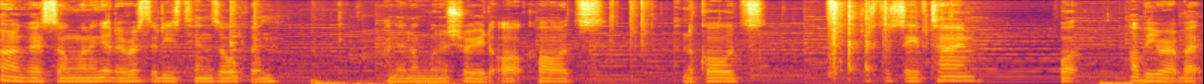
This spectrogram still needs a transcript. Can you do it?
Alright guys, so I'm gonna get the rest of these tins open and then I'm gonna show you the art cards and the codes just to save time. But I'll be right back.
